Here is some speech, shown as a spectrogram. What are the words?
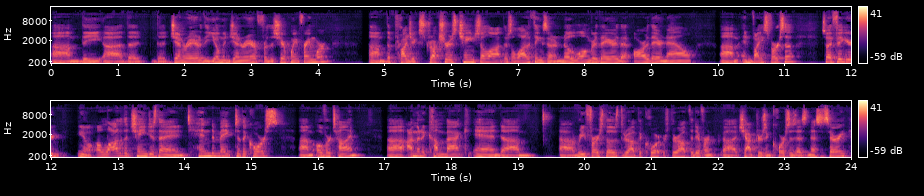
Um, the uh, the the generator, the Yeoman generator for the SharePoint framework, um, the project structure has changed a lot. There's a lot of things that are no longer there that are there now, um, and vice versa. So I figured, you know, a lot of the changes that I intend to make to the course um, over time, uh, I'm going to come back and um, uh, refresh those throughout the course, throughout the different uh, chapters and courses as necessary.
